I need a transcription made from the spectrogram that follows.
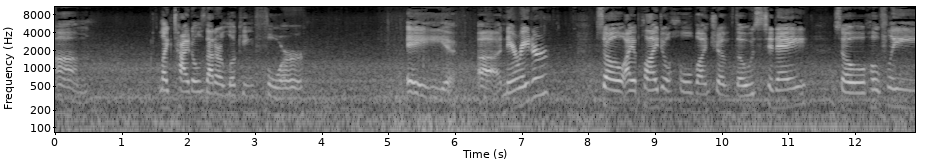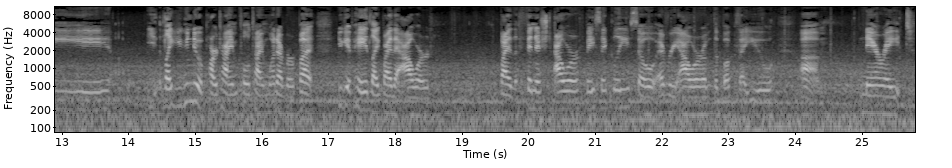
um, like titles that are looking for a uh, narrator. So I applied to a whole bunch of those today. So hopefully like you can do it part-time full-time whatever but you get paid like by the hour by the finished hour basically so every hour of the book that you um, narrate,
